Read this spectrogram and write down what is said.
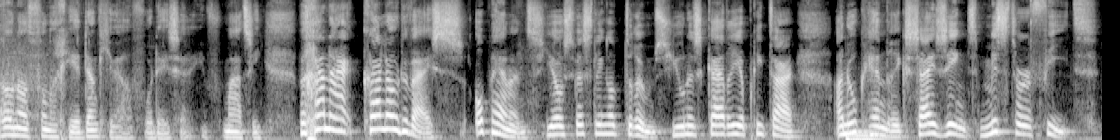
Ronald van der Geer, dankjewel voor deze informatie. We gaan naar Carlo de Wijs op Hammond, Joost Westeling op drums... Younes Kadri op gitaar, Anouk Hendricks. Zij zingt Mr. Feet.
